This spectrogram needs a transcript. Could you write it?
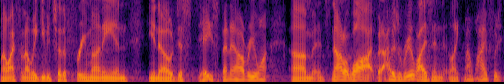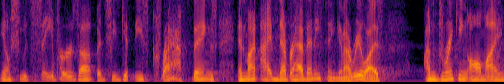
my wife and I, we give each other free money and, you know, just, hey, spend it however you want. Um, it's not a lot, but I was realizing like my wife would, you know, she would save hers up and she'd get these craft things and I'd never have anything. And I realized I'm drinking all my,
